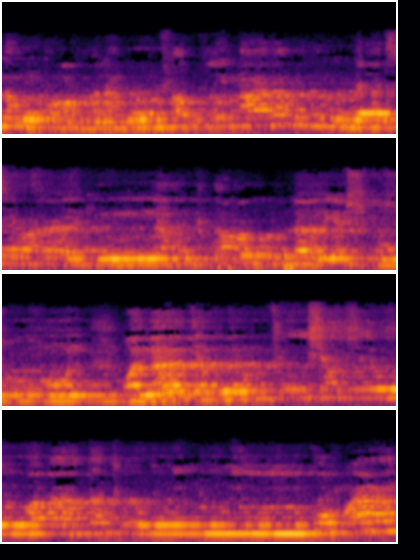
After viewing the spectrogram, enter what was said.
إن الله له فضل على الناس ولكن أكثرهم لا يشكرون وما تكون في شأن وما تتلو منه من قرآن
